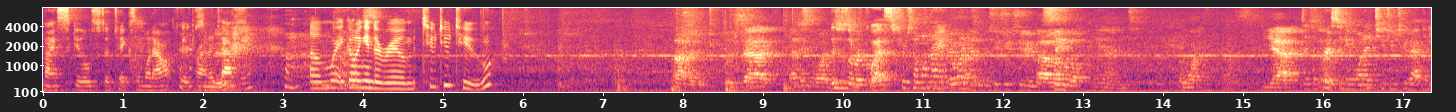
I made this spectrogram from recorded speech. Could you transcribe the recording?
nice skills to take someone out if they're trying to attack me. Um, we're going into room two two two. Uh, was that that is one? This was a request for someone, right? The one two two two Uh, single. and the one. Yeah. Did the so- person who wanted two two two have any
